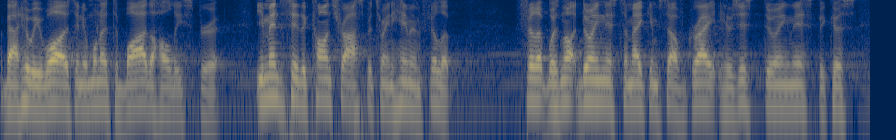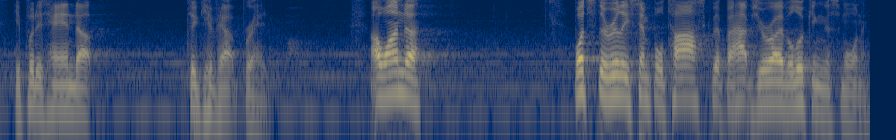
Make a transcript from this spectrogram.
about who he was and he wanted to buy the Holy Spirit. You're meant to see the contrast between him and Philip. Philip was not doing this to make himself great, he was just doing this because he put his hand up to give out bread. I wonder what's the really simple task that perhaps you're overlooking this morning?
